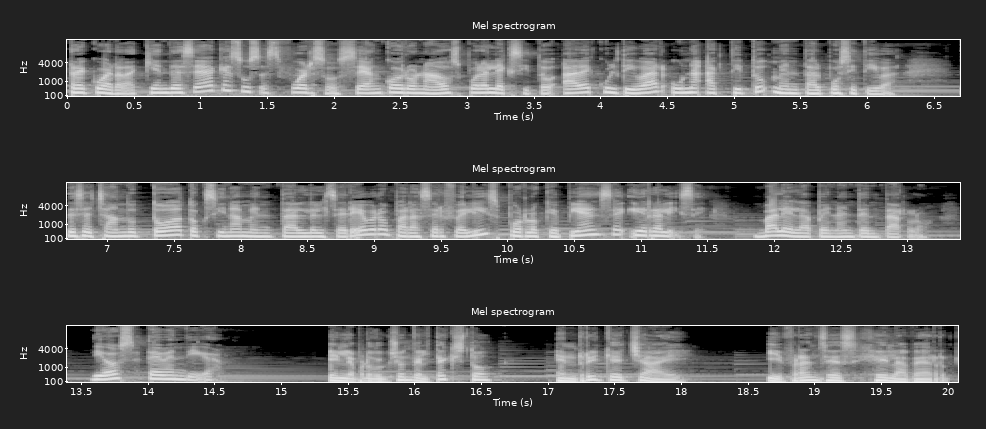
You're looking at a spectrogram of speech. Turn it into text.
Recuerda, quien desea que sus esfuerzos sean coronados por el éxito ha de cultivar una actitud mental positiva desechando toda toxina mental del cerebro para ser feliz por lo que piense y realice. Vale la pena intentarlo. Dios te bendiga. En la producción del texto, Enrique Chai y Frances Gelabert.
